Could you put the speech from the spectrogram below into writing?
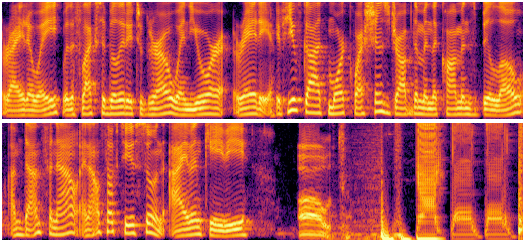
right away with the flexibility to grow when you're ready. If you've got more questions, drop them in the comments below. I'm done for now and I'll talk to you soon. Ivan KV out. Dun, dun.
